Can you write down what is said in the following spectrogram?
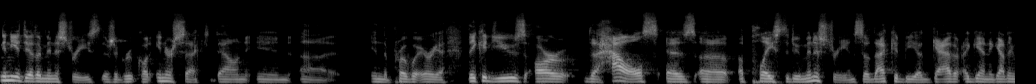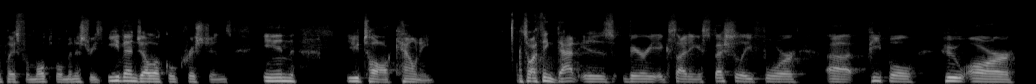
any of the other ministries. There's a group called Intersect down in uh, in the Provo area, they could use our the house as a, a, place to do ministry, and so that could be a gather again a gathering place for multiple ministries, evangelical Christians in Utah County. And so I think that is very exciting, especially for uh, people who are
